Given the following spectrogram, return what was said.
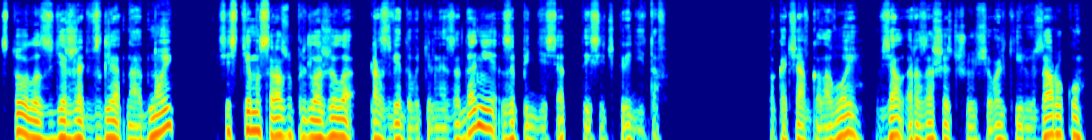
Стоило задержать взгляд на одной, система сразу предложила разведывательное задание за 50 тысяч кредитов. Покачав головой, взял разошедшуюся Валькирию за руку,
